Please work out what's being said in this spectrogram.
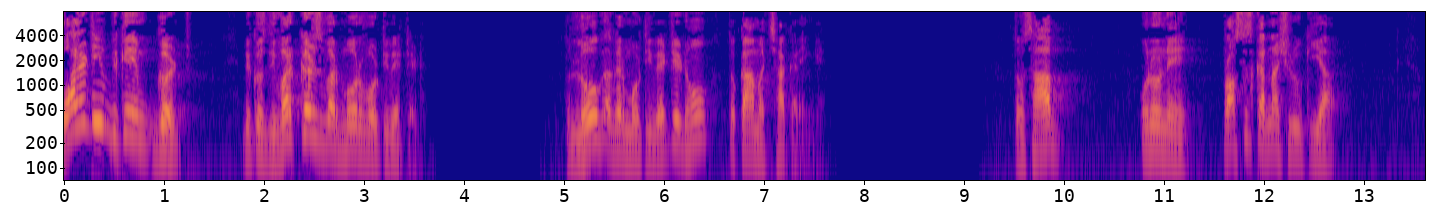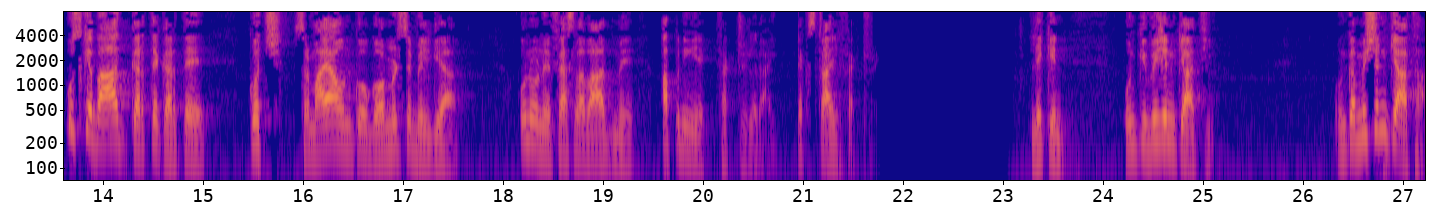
quality became good because the workers were more motivated تو لوگ اگر موٹیویٹڈ ہوں تو کام اچھا کریں گے تو صاحب انہوں نے پروسیس کرنا شروع کیا اس کے بعد کرتے کرتے کچھ سرمایہ ان کو گورنمنٹ سے مل گیا انہوں نے فیصلہ باد میں اپنی ایک فیکٹری لگائی ٹیکسٹائل فیکٹری لیکن ان کی ویژن کیا تھی ان کا مشن کیا تھا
